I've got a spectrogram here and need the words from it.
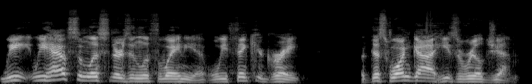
we we have some listeners in Lithuania. We think you're great, but this one guy, he's a real gem.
